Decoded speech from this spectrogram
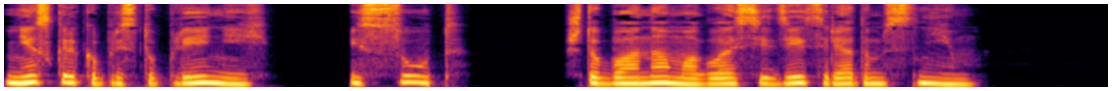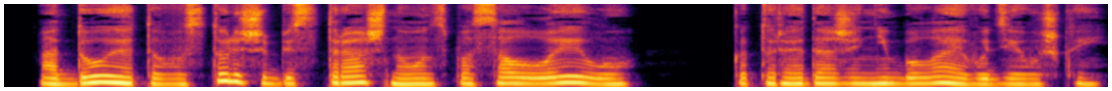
несколько преступлений и суд, чтобы она могла сидеть рядом с ним. А до этого столь же бесстрашно он спасал Лейлу, которая даже не была его девушкой.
